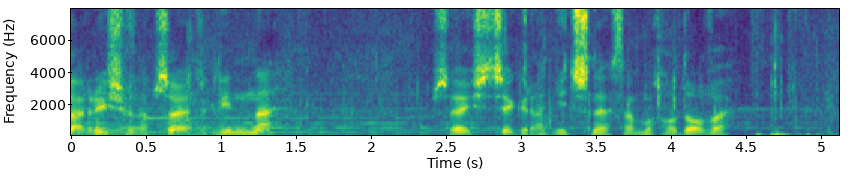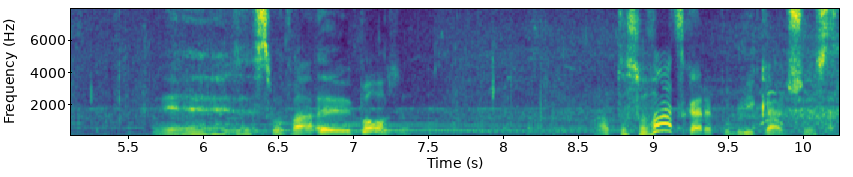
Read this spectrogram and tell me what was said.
Rysiu na przełęcz glinne, przejście graniczne, samochodowe. Nie, Słowa... Y, Boże. A to Słowacka Republika już jest.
